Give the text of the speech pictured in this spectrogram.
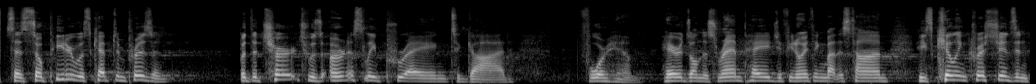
It says, So Peter was kept in prison, but the church was earnestly praying to God for him. Herod's on this rampage, if you know anything about this time. He's killing Christians and,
